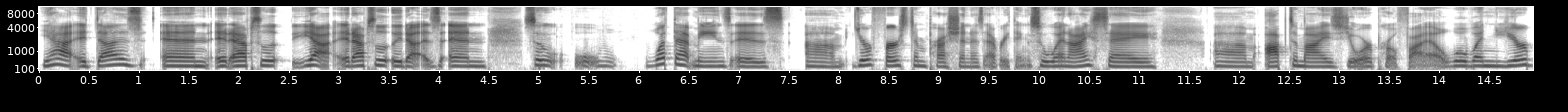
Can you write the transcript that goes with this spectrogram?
Yeah, it does and it absolutely yeah, it absolutely does. And so w- what that means is um, your first impression is everything. So when I say um, optimize your profile, well, when you're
